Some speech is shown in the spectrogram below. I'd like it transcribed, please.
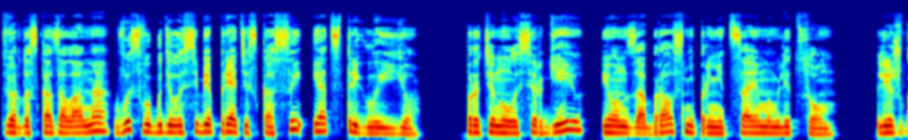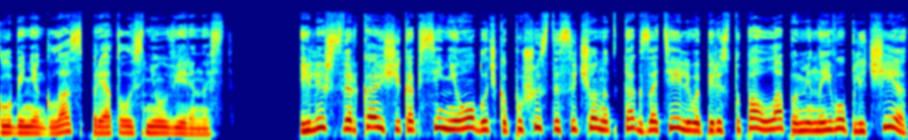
твердо сказала она, высвободила себе прядь из косы и отстригла ее. Протянула Сергею, и он забрал с непроницаемым лицом. Лишь в глубине глаз пряталась неуверенность. И лишь сверкающий, как синее облачко, пушистый сычонок так затейливо переступал лапами на его плече,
